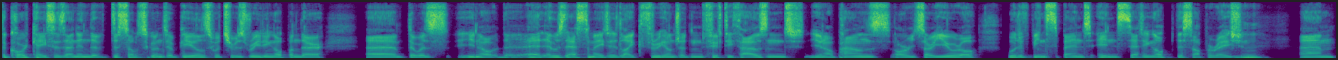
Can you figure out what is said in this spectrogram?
the court cases, and in the, the subsequent appeals, which I was reading up on there, uh, there was, you know, it it was estimated like three hundred and fifty thousand, you know, pounds or sorry, euro would have been spent in setting up this operation. Um,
